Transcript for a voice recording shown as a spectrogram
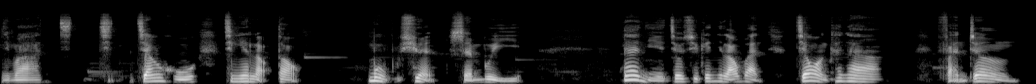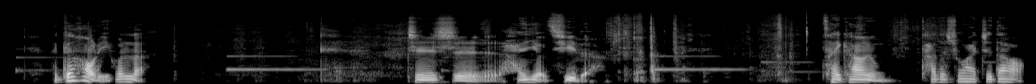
你妈江湖经验老道，目不眩，神不疑。那你就去跟你老板交往看看啊，反正他刚好离婚了，真是很有趣的。蔡康永他的说话之道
